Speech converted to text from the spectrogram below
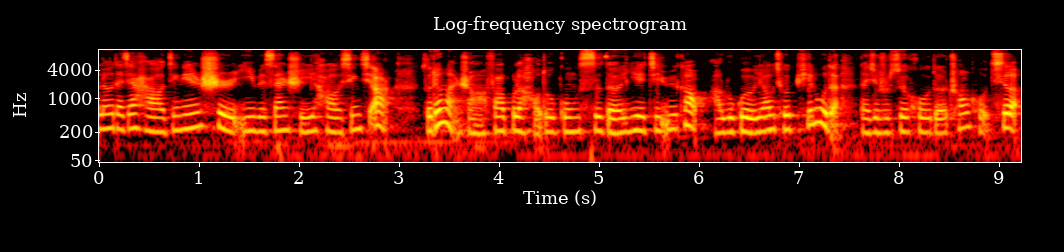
Hello，大家好，今天是一月三十一号，星期二。昨天晚上啊，发布了好多公司的业绩预告啊，如果有要求披露的，那就是最后的窗口期了。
